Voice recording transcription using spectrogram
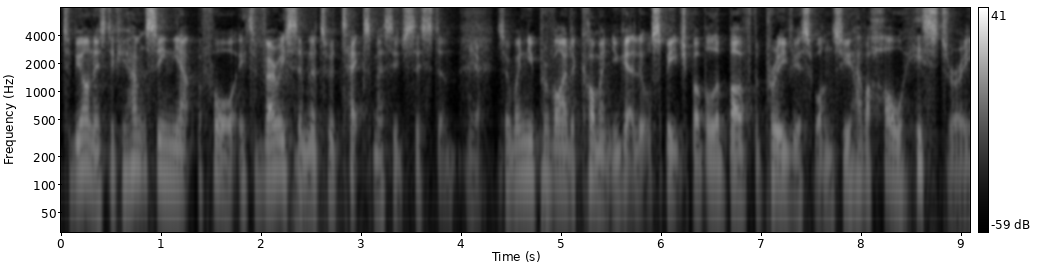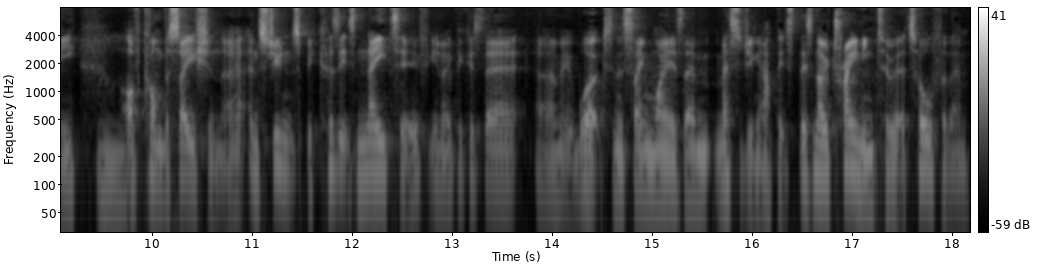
to be honest, if you haven't seen the app before, it's very similar to a text message system. Yeah. So when you provide a comment, you get a little speech bubble above the previous one. So you have a whole history of conversation there. And students, because it's native, you know, because they're um, it works in the same way as their messaging app. It's there's no training to it at all for them.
